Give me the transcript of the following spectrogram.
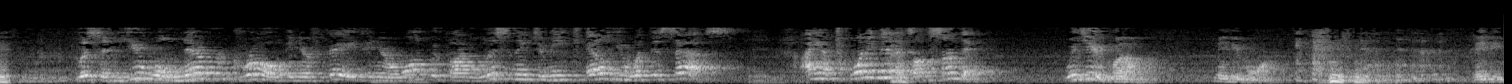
Hmm. Listen, you will never grow in your faith, in your walk with God, listening to me tell you what this says. I have 20 minutes on Sunday with you. Well, maybe more. maybe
